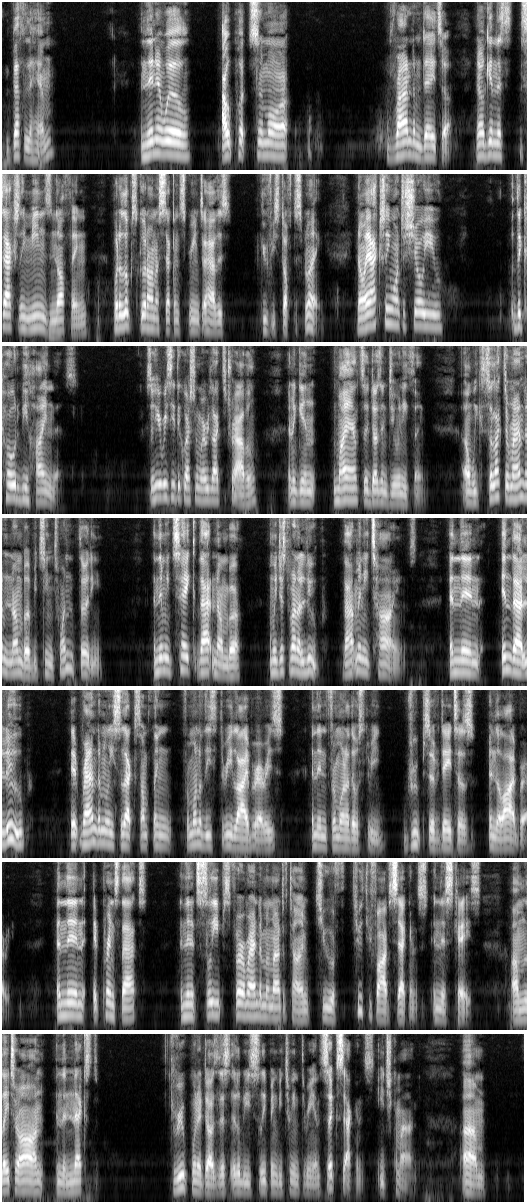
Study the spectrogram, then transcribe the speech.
Bethlehem, and then it will output some more random data. Now again, this, this actually means nothing, but it looks good on a second screen to have this goofy stuff displaying. Now I actually want to show you the code behind this. So here we see the question where we'd like to travel, and again, my answer doesn't do anything. Uh, we select a random number between 20 and 30, and then we take that number, and we just run a loop that many times. And then in that loop, it randomly selects something from one of these three libraries, and then from one of those three groups of datas in the library. And then it prints that, and then it sleeps for a random amount of time, two or two through five seconds in this case. Um, later on in the next group, when it does this, it'll be sleeping between three and six seconds each command. Um,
